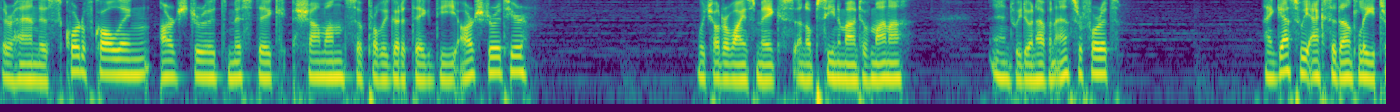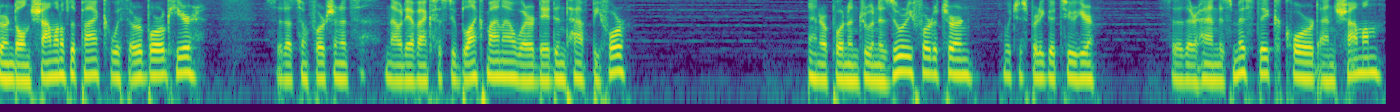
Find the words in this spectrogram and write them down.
Their hand is Chord of Calling, Archdruid, Mystic, Shaman, so probably gotta take the Archdruid here. Which otherwise makes an obscene amount of mana, and we don't have an answer for it. I guess we accidentally turned on Shaman of the Pack with Urborg here, so that's unfortunate. Now they have access to black mana where they didn't have before. And our opponent drew an Ezuri for the turn, which is pretty good too here. So their hand is Mystic, Chord, and Shaman.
